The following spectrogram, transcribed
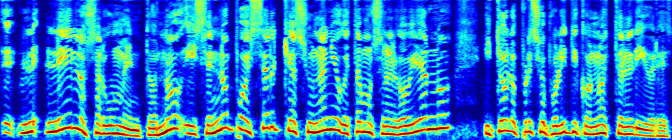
eh, lee los argumentos, ¿no? Y dice, no puede ser que hace un año que estamos en el gobierno y todos los presos políticos no estén libres.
